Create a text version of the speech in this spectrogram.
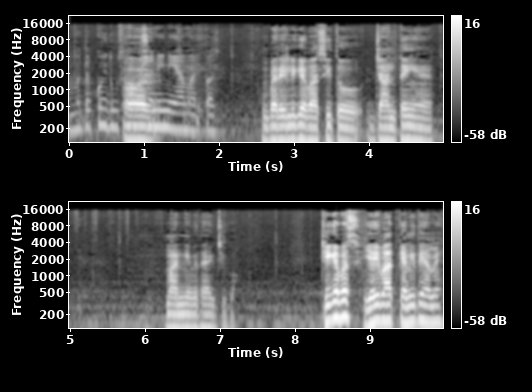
मतलब कोई दूसरा ऑप्शन ही नहीं है हमारे पास। बरेली के वासी तो जानते ही हैं माननीय विधायक जी को। ठीक है बस यही बात कहनी थी हमें।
